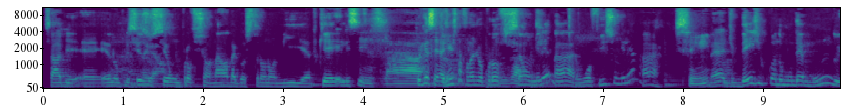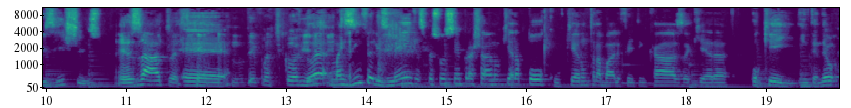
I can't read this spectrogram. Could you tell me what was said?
sabe? É, eu não ah, preciso ser um profissional da gastronomia, porque ele se. Exato. Porque assim, a gente está falando de uma profissão Exato. milenar, um ofício milenar. Sim. Né? De, desde quando o mundo é mundo existe isso. Exato. É... não tem pra onde correr. É? Mas infelizmente as pessoas sempre acharam que era pouco, que era um trabalho feito em casa, que era ok, entendeu?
